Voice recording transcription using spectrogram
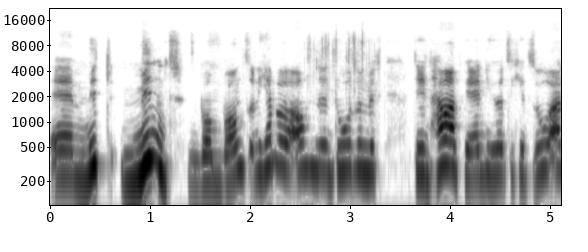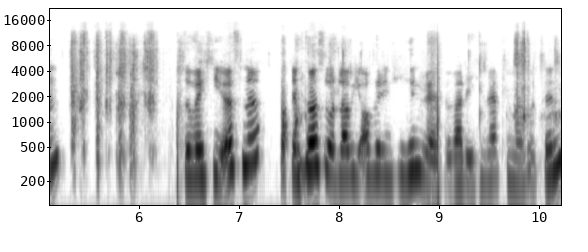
äh, mit Mint-Bonbons. Und ich habe aber auch eine Dose mit den Hammerperlen. Die hört sich jetzt so an. So, wenn ich die öffne, dann hörst du, glaube ich, auch, wenn ich die hinwerfe. Warte, ich werfe die mal kurz hin.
